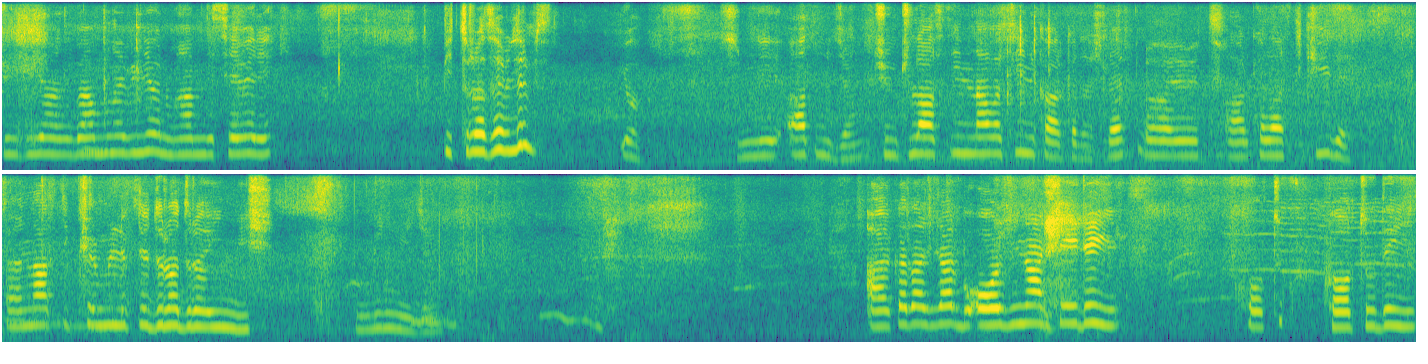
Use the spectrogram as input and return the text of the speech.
Çünkü yani ben bunu biliyorum hem de severek. Bir tur atabilir misin? Yok. Şimdi atmayacağım. Çünkü lastiğin havası inik arkadaşlar. Aa evet. Arka lastik iyi de. Ön lastik kömürlükte dura dura inmiş. Bilmeyeceğim. Arkadaşlar bu orijinal şey değil. Koltuk. Koltuğu değil.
